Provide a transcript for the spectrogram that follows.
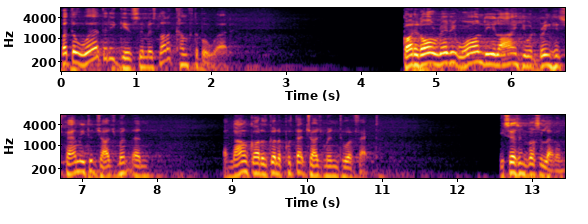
But the word that he gives him is not a comfortable word. God had already warned Eli he would bring his family to judgment, and, and now God is going to put that judgment into effect. He says in verse 11,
